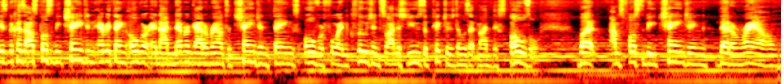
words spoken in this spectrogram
is because I was supposed to be changing everything over and I never got around to changing things over for inclusion. So I just used the pictures that was at my disposal. But I'm supposed to be changing that around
